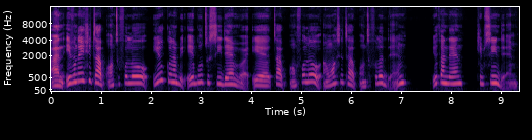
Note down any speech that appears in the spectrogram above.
And even though you tap on to follow, you're gonna be able to see them right here. Tap on follow, and once you tap on to follow them, you can then keep seeing them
